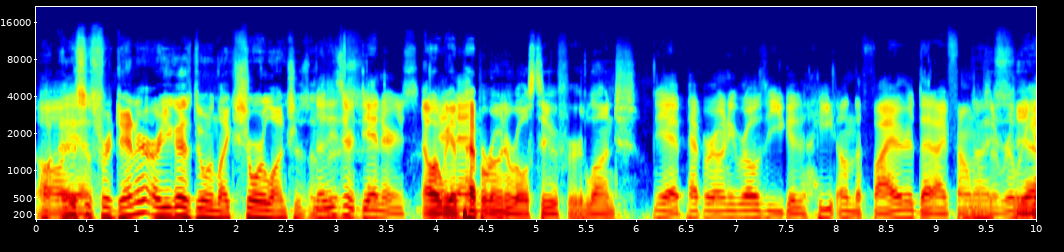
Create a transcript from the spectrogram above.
Oh, Oh, and yeah. this is for dinner. Or are you guys doing like shore lunches? Of no, these this? are dinners. Oh, we And had then- pepperoni rolls too for lunch. Yeah, pepperoni rolls that you could heat on the fire. That I found was a really Yeah,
